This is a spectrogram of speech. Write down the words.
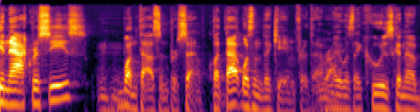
inaccuracies? One thousand percent. But that wasn't the game for them. Mm-hmm. Right. It was like who's gonna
